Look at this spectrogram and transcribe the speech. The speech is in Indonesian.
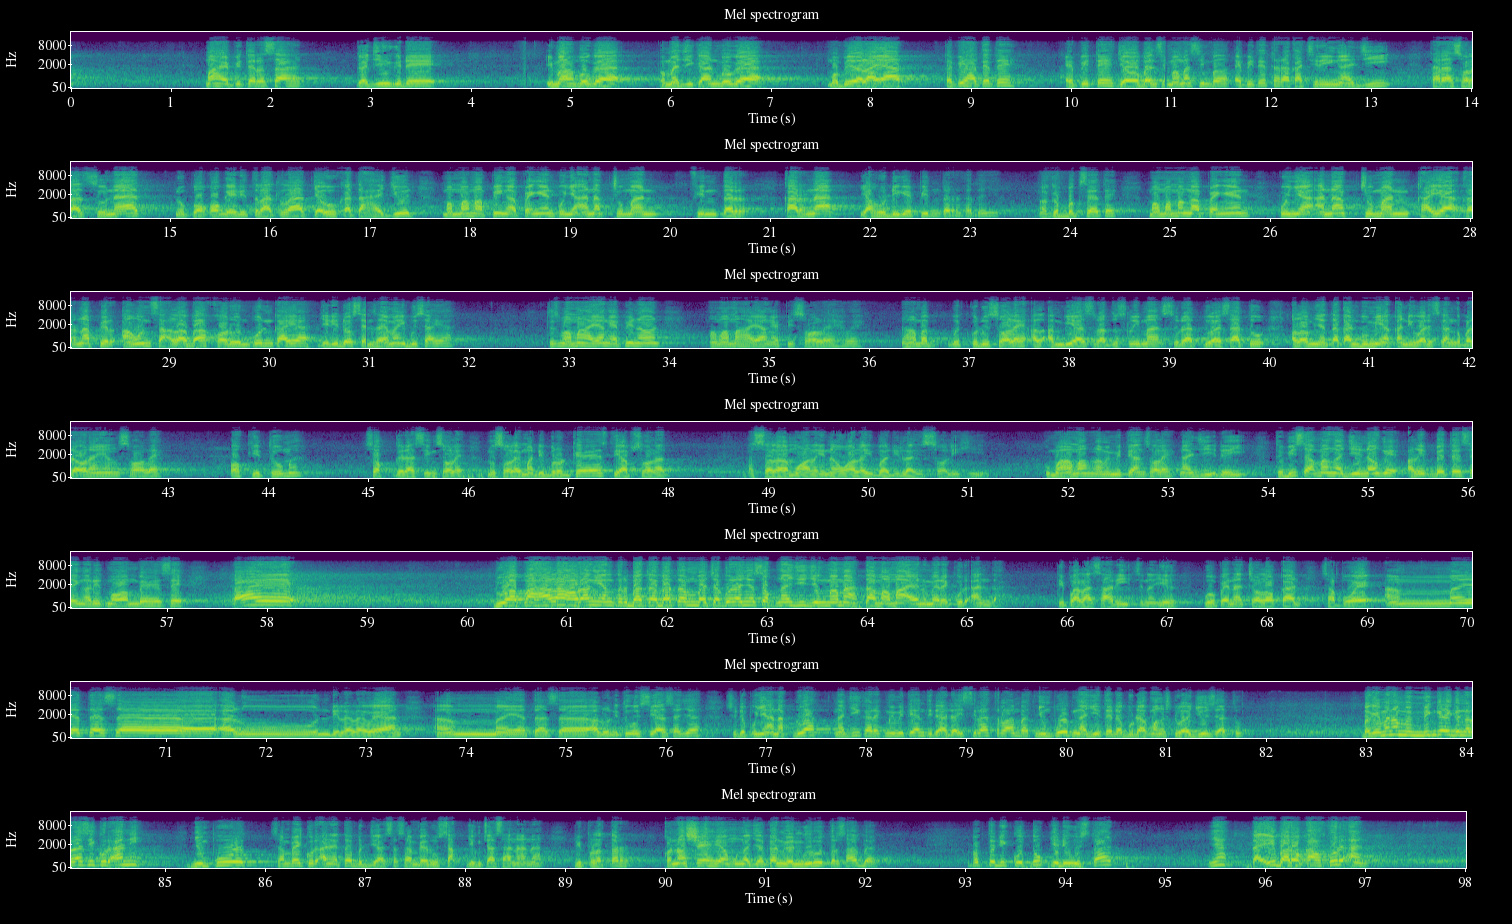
Mah teh resah. Gaji gede. Imah boga pemajikan boga mobil layak. Tapi hati teh epi teh jawaban si mama simpel. Epi teh tara kaciri ngaji tara sholat sunat nu pokoknya di telat-telat jauh kata hajud mama mapi nggak pengen punya anak cuman pinter karena Yahudi ge pinter katanya. Gebek saya teh mama mah nggak pengen punya anak cuman kaya karena Fir'aun sa'labah korun pun kaya. Jadi dosen saya mah ibu saya. Terus mama hayang epi naon? Mama mah hayang epi soleh weh. Nah, buat kudu soleh Al-Anbiya 105 surat 21 Allah menyatakan bumi akan diwariskan kepada orang yang soleh. Oh gitu mah sok gerasing soleh. Nu soleh mah di broadcast tiap sholat. Assalamualaikum warahmatullahi kumaha mah ngamimitian soleh? Ngaji deui. Teu bisa mah ngaji oge. Alif BTC ngarit mawam BHC tae! Dua pahala orang yang terbata-bata membaca Qur'annya sok ngaji jeung mamah. Ta mama aya nu mere Qur'an tah ti palasari cenah yeuh pulpena colokan. Sapoe amma yatasaalun. Dilelewean amma yatasaalun. Itu usia saja. Sudah punya anak dua ngaji karek mimitian tidak ada istilah terlambat. Nyumput ngaji da budak mah dua juz atuh. Bagaimana membingkai generasi Qur'ani? Nyumput sampai Quran itu berjasa sampai rusak jeung casanana dipeleter. Karena syekh yang mengajarkan dan guru tersabat Waktu dikutuk jadi ustad? Ya tapi barokah Quran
